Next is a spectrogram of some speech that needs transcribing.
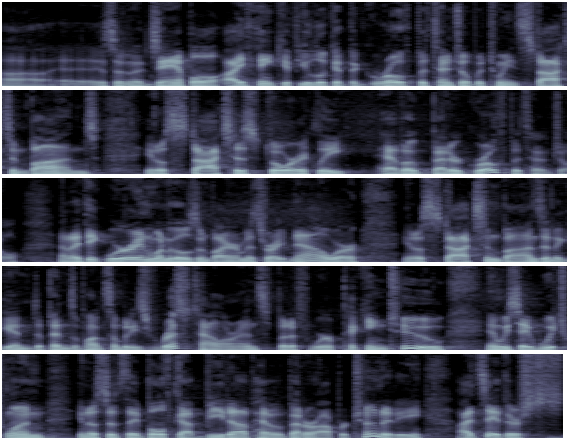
Uh, as an example, I think if you look at the growth potential between stocks and bonds, you know, stocks historically have a better growth potential. And I think we're in one of those environments right now where, you know, stocks and bonds, and again, depends upon somebody's risk tolerance. But if we're picking two and we say which one, you know, since they both got beat up, have a better opportunity, I'd say there's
